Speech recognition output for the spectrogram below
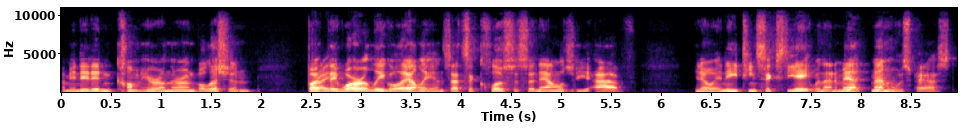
I mean, they didn't come here on their own volition, but right. they were illegal aliens. That's the closest analogy you have, you know, in 1868 when that amendment was passed,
